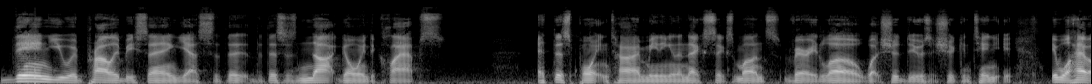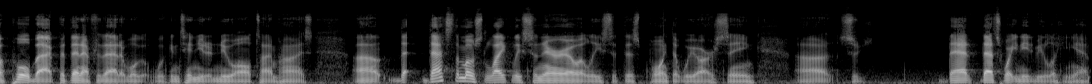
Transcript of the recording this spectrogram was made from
Then you would probably be saying yes that, the, that this is not going to collapse at this point in time, meaning in the next six months, very low. What should do is it should continue. It will have a pullback, but then after that, it will, will continue to new all-time highs. Uh, th- that's the most likely scenario, at least at this point, that we are seeing. Uh, so that that's what you need to be looking at.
